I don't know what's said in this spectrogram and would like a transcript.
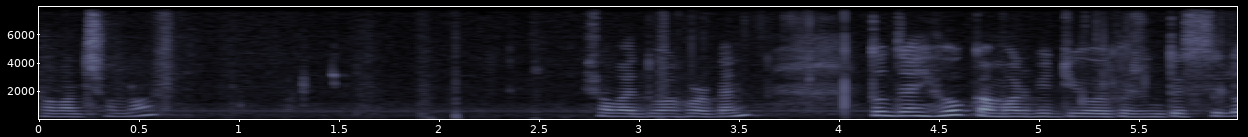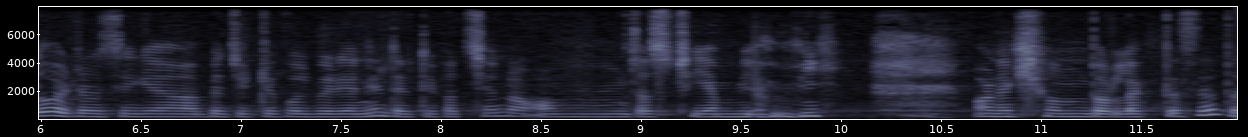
সবার জন্য। সবাই দোয়া করবেন। তো যাই হোক, আমার ভিডিও ওই পর্যন্ত ছিল। এটা হচ্ছে গিয়া ভেজিটেবল বিরিয়ানি, দেখতে পাচ্ছেন? জাস্ট ইয়াম্মি ইয়াম্মি অনেক সুন্দর লাগতেছে, তো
